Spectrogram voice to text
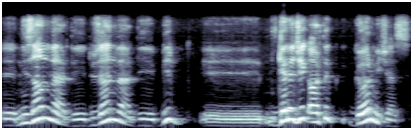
e, nizam verdiği, düzen verdiği bir e, gelecek artık görmeyeceğiz.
